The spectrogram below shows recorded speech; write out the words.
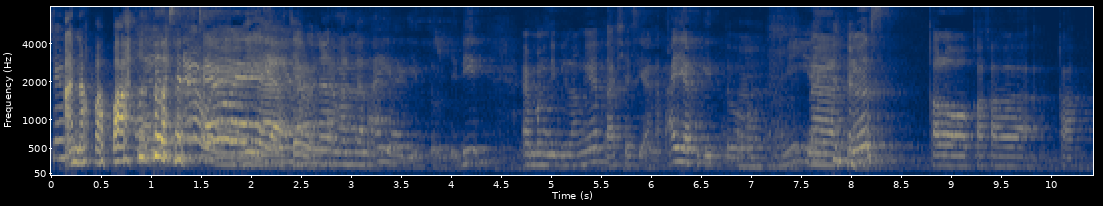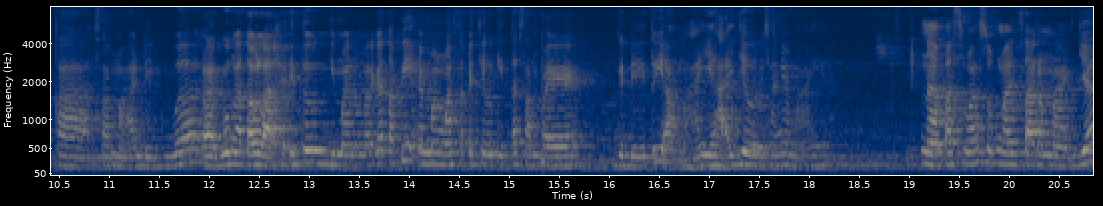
cewek. Anak papa. Cewek, Iya, iya, cewek. benar mantan ayah gitu. Jadi emang dibilangnya Tasya si anak ayah gitu. Hmm, iya. Nah terus kalau kakak kakak sama adik gue lah gue nggak tau lah itu gimana mereka tapi emang masa kecil kita sampai gede itu ya sama ayah aja urusannya sama ayah nah pas masuk masa remaja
